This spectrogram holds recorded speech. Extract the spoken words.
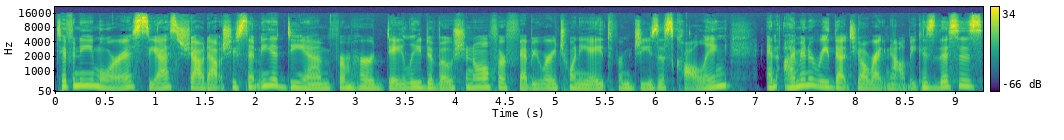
Tiffany Morris, yes, shout out. She sent me a DM from her daily devotional for February 28th from Jesus Calling. And I'm going to read that to y'all right now because this is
